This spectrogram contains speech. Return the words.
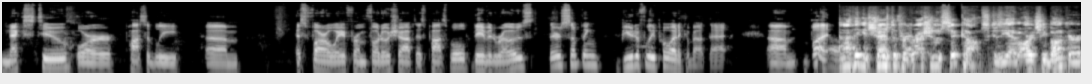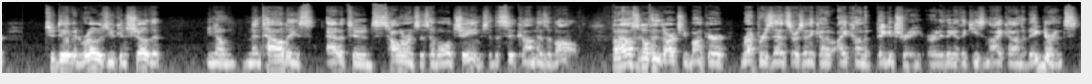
next to or possibly um, as far away from photoshopped as possible, David Rose, there's something beautifully poetic about that. Um, but And I think it shows the progression of sitcoms because you have Archie Bunker to David Rose. You can show that you know mentalities, attitudes, tolerances have all changed. The sitcom has evolved. But I also don't think that Archie Bunker represents or is any kind of icon of bigotry or anything. I think he's an icon of ignorance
